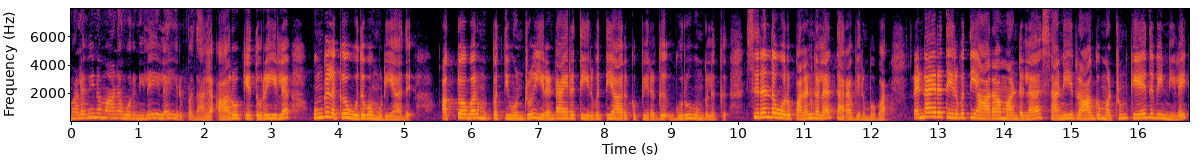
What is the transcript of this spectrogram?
பலவீனமான ஒரு நிலையில் இருப்பதால் ஆரோக்கிய துறையில் உங்களுக்கு உதவ முடியாது. அக்டோபர் முப்பத்தி ஒன்று இரண்டாயிரத்தி இருபத்தி ஆறுக்கு பிறகு குரு உங்களுக்கு சிறந்த ஒரு பலன்களை தர விரும்புவார். ரெண்டாயிரத்தி இருபத்தி ஆறாம் ஆண்டில் சனி ராகு மற்றும் கேதுவின் நிலை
